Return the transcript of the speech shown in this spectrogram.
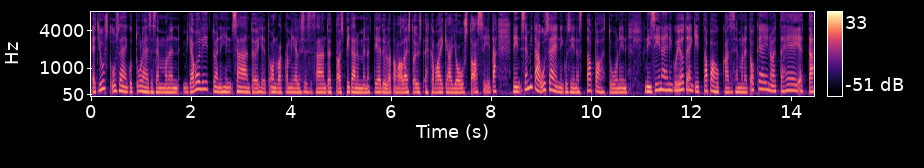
et just usein kun tulee se semmoinen, mikä voi liittyä niihin sääntöihin, että on vaikka mielessä se sääntö, että olisi pitänyt mennä tietyllä tavalla ja on just ehkä vaikea joustaa siitä, niin se mitä usein niinku siinä tapahtuu, niin, niin siinä ei niinku jotenkin tapahdukaan se semmoinen, että okei, no että hei, että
